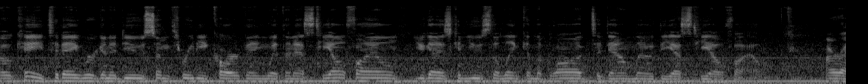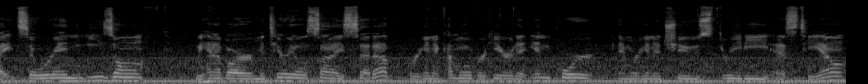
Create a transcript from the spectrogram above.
Okay, today we're going to do some 3D carving with an STL file. You guys can use the link in the blog to download the STL file. Alright, so we're in easel. We have our material size set up. We're going to come over here to import and we're going to choose 3D STL.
